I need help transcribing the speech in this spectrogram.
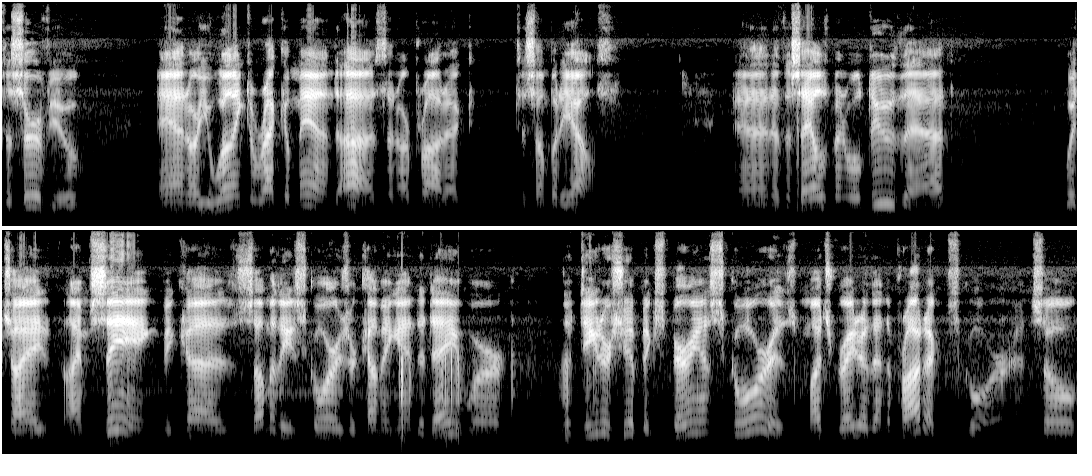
to serve you? And are you willing to recommend us and our product to somebody else? And if the salesman will do that, which I, I'm seeing because some of these scores are coming in today where the dealership experience score is much greater than the product score. And so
